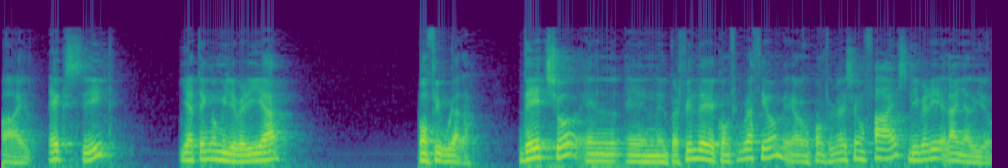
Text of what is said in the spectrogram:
file exit, ya tengo mi librería configurada. De hecho, en, el perfil de configuración, de Configuration Files, librería la he añadido.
